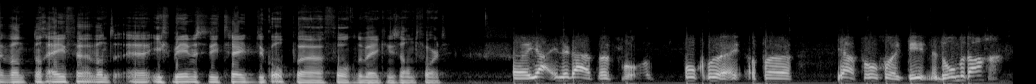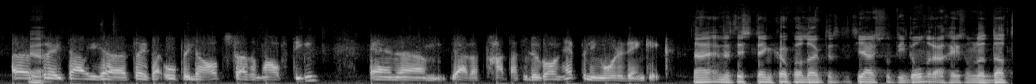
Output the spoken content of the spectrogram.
eh, want nog even, want eh Yves Berends die treedt natuurlijk op eh, volgende week in Zandvoort. Eh, ja, inderdaad. eh, vol- volgende, week- of, eh, ja, volgende week donderdag Ja. treedt, hij, treedt hij op in de Haltestraat om half tien. En ehm, ja, dat gaat natuurlijk wel een happening worden, denk ik. Nou, en het is denk ik ook wel leuk dat het juist op die donderdag is. Omdat dat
